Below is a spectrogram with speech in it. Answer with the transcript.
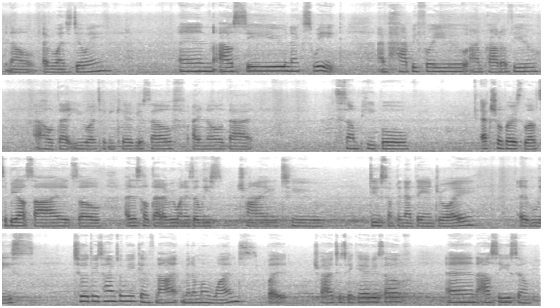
you know, everyone's doing and I'll see you next week. I'm happy for you. I'm proud of you. I hope that you are taking care of yourself. I know that some people, extroverts, love to be outside. So I just hope that everyone is at least trying to do something that they enjoy at least two or three times a week, and if not, minimum once. But try to take care of yourself. And I'll see you soon.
